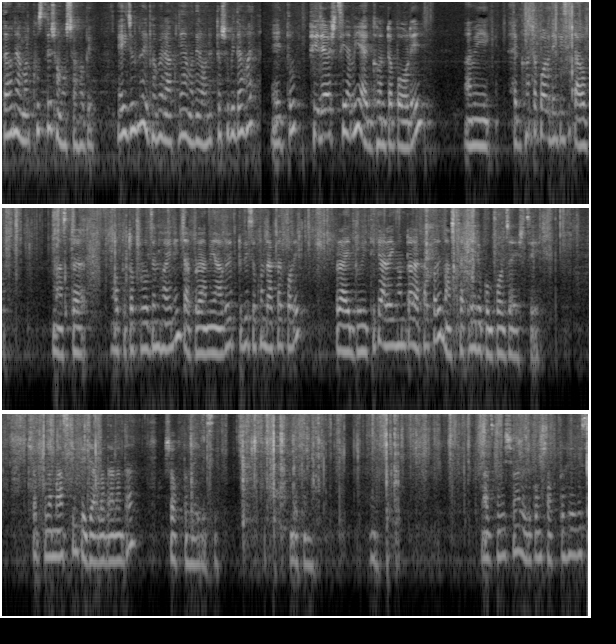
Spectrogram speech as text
তাহলে আমার খুঁজতে সমস্যা হবে। এই জন্য এইভাবে রাখলে আমাদের অনেকটা সুবিধা হয়। এই তো, ফিরে আসছি আমি এক ঘণ্টা পরে। আমি এক ঘণ্টা পরে দেখেছি তাও মাছটা অতটা প্রয়োজন হয়নি। তারপরে আমি আরও একটু কিছুক্ষণ রাখার পরে প্রায় দুই থেকে আড়াই ঘণ্টা রাখার পরে মাছটা এরকম পর্যায়ে এসছে। সবগুলো মাছ কিন্তু এই যে আলাদা আলাদা শক্ত হয়ে গেছে। দেখুন। মাছগুলি সব এরকম শক্ত হয়ে গেছে।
